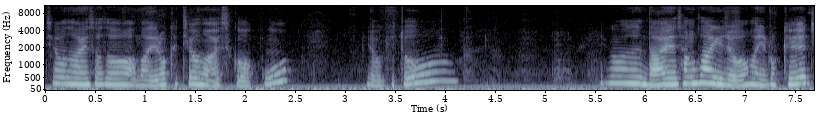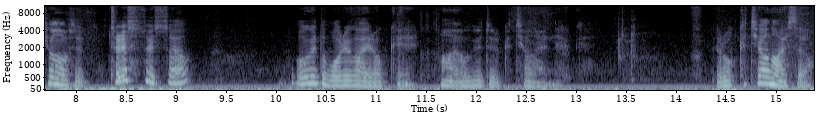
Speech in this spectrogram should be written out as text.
튀어나와 있어서 아마 이렇게 튀어나와 있을 것 같고 여기도 이거는 나의 상상이죠. 아, 이렇게 튀어나와 있어요. 틀릴 수도 있어요. 여기도 머리가 이렇게 아 여기도 이렇게 튀어나와 있네 이렇게 이렇게 튀어나와 있어요.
